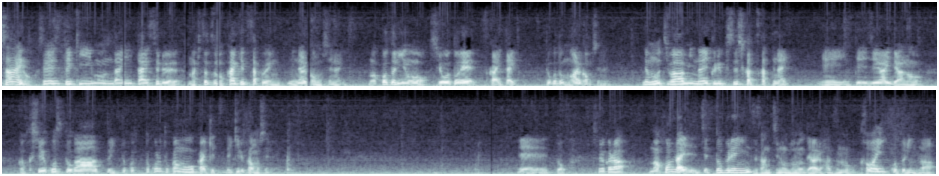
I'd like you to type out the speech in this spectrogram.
社内の政治的問題に対する、まあ、一つの解決策になるかもしれないです。まあ、 Kotlin を仕事で使いたいということもあるかもしれない。でもうちはみんな Eclipse しか使ってない。えー、 IntelliJ IDEA の学習コストがといったところとかも解決できるかもしれない。えー、っと、それから、まあ、本来、 JetBrains さんちのものであるはずの可愛い Kotlin が、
